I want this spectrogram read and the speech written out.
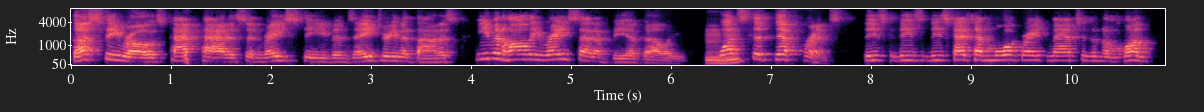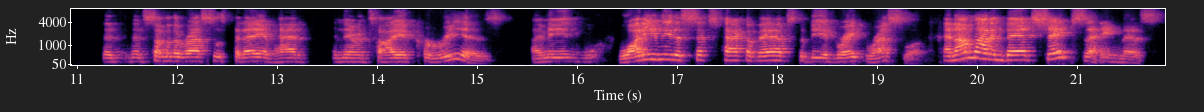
Dusty Rhodes, Pat Patterson, Ray Stevens, Adrian Adonis. Even Harley Race had a beer belly. Mhm. What's the difference? These these these guys have more great matches in a month than, than some of the wrestlers today have had in their entire careers. I mean, why do you need a six pack of abs to be a great wrestler? And I'm not in bad shape saying this.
